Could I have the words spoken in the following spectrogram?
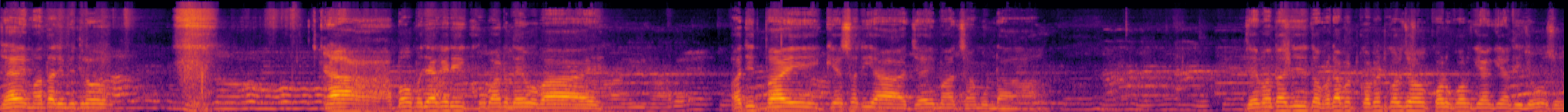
જય માતાજી મિત્રો. બહુ મજા કરી, ખૂબ આનંદ આવ્યો ભાઈ. અજીતભાઈ કેસરિયા, જય મા ચામુંડા. જય માતાજી, તો ફટાફટ કોમેન્ટ કરજો, કોણ કોણ ક્યાં ક્યાંથી જોવો છો.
